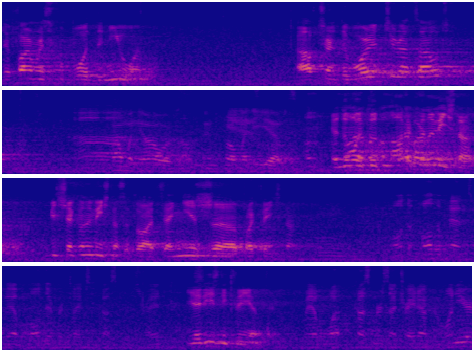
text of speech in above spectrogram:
The farmers who bought the new one. After the warranty runs out? How many hours and how many years? Я A думаю, lot of- тут a lot of our економічна, більш економічна ситуація, ніж е, практична. All, de- all depends. We have all different types of customers, right? Є різні клієнти. We have what, customers that trade after one year,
